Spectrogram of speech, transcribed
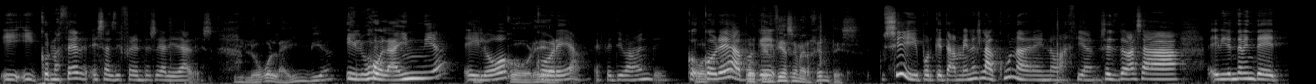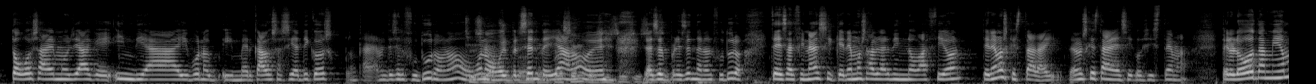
Y, conocer esas diferentes realidades. Y luego la India. Y luego la India y, luego Corea, efectivamente. Corea, porque... Potencias emergentes. Sí, porque también es la cuna de la innovación. O sea, te vas a. Evidentemente, todos sabemos ya que India y bueno y mercados asiáticos, pues, claramente es el futuro, ¿no? bueno, o el presente ya, ¿no? ya es el presente, no el futuro. Entonces, al final, si queremos hablar de innovación, tenemos que estar ahí, tenemos que estar en ese ecosistema. Pero luego también.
